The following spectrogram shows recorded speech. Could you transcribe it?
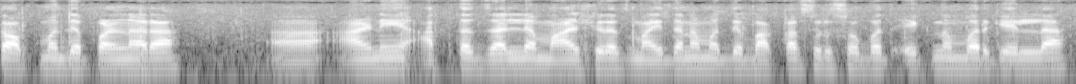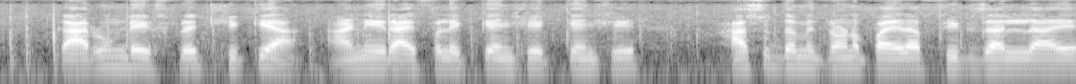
टॉपमध्ये पळणारा आणि आत्ता झालेल्या माळशिरस मैदानामध्ये बाकासूरसोबत एक नंबर केलेला कारुंडे एक्सप्रेस शिक्या आणि रायफल एक्क्याऐंशी एक्क्याऐंशी हा सुद्धा मित्रांनो पायरा फिक्स झालेला आहे.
